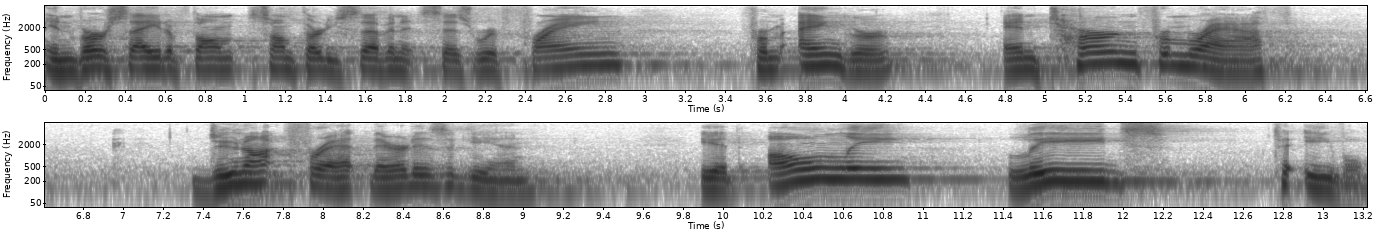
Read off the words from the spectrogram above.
In verse 8 of Psalm 37, it says, Refrain from anger and turn from wrath do not fret, there it is again. It only leads to evil.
